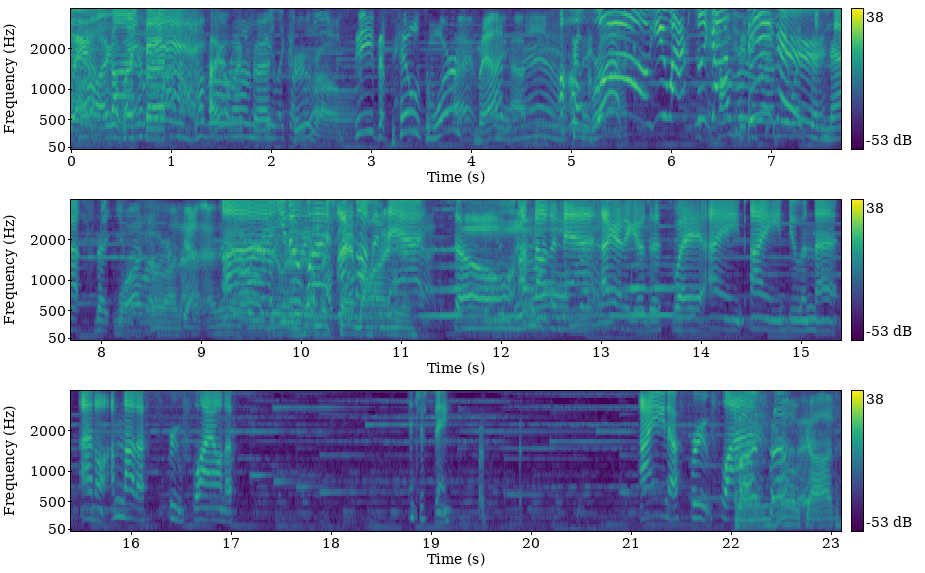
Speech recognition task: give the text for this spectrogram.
where'd you find that? I got my first crew roll. See, the pills work, man. Oh, Congrats. wow, you actually got bigger. Like the gnats that you. What? Oh, I, I think I what Uh, you're you doing. know I'm what? gonna I'm stand not a behind you. gnat, so I'm not a gnat. I gotta go this way. I ain't. I ain't doing that. I don't. I'm not a fruit fly on a. Interesting. I ain't a fruit fly. Oh god.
